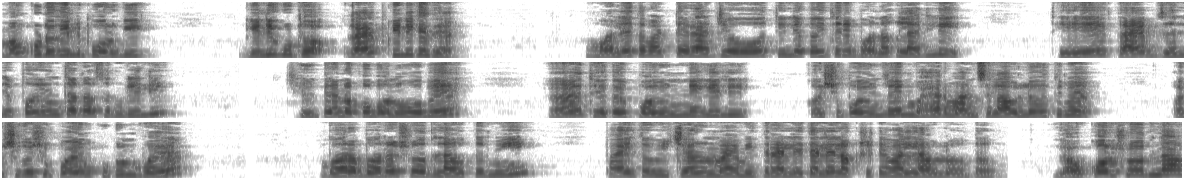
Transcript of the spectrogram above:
मग कुठं गेली पोरगी? गेली कुठं? गायब केली का त्या? मला तर वाटते राजे हो तिला काहीतरी भनक लागली. ते गायब झाली पळून तर नसून गेली. शिवत्या नको बनवू बे. हा ते काही पळून नाही गेली. कशी पळून जाईन? बाहेर माणसं लावले होते मी अशी कशी पळून कुठून पळ्या बरं बरं शोध लावतो मी. पाहिजे तो विचारून माझ्या मित्राला. त्याला लक्ष ठेवायला लावलं होतं. लवकर शोध लाव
